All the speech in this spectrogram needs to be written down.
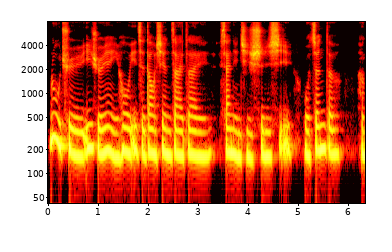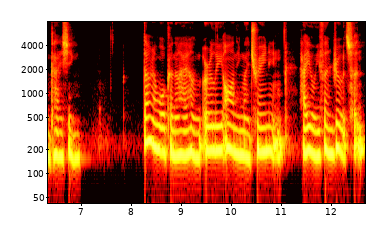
录取医学院以后，一直到现在在三年级实习，我真的很开心。当然，我可能还很 early on in my training，还有一份热忱。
